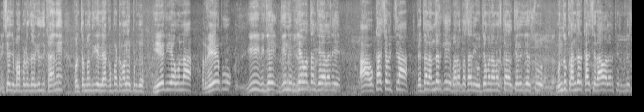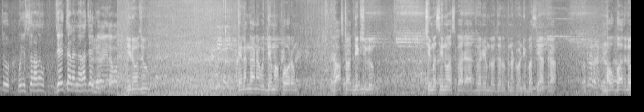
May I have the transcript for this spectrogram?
మెసేజ్ పంపడం జరిగింది. కానీ కొంతమందికి లేకపోవడం వల్ల ఇప్పుడు ఏది ఏమున్నా రేపు ఈ విజయ దీన్ని విజయవంతం చేయాలని ఆ అవకాశం ఇచ్చిన పెద్దలందరికీ మరొకసారి ఉద్యమ నమస్కారాలు తెలియజేస్తూ ముందుకు అందరూ కలిసి రావాలని పిలుపునిస్తూ ముగిస్తున్నాను. జై తెలంగాణ జై ఈరోజు తెలంగాణ ఉద్యమ ఫోరం రాష్ట్ర అధ్యక్షులు చీమ శ్రీనివాస్ గారి ఆధ్వర్యంలో జరుగుతున్నటువంటి బస్ యాత్ర మహబాద్లో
